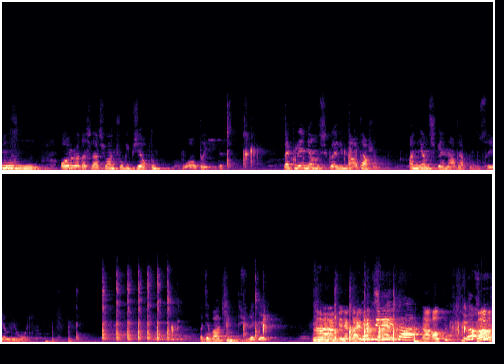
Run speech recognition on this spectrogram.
Oo, Arkadaşlar şu an çok iyi bir şey yaptım. Bu alta gitti. Bekleyin yanlışlıkla elimin altı yaptım. Anne yanlışlıkla elimin altı yaptım. Bu sayılmıyor. Acaba kim düşürecek? Mine kaybetti. Ya altta tutuyor. Aa!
